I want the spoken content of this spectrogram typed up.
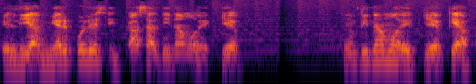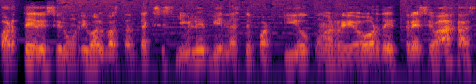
el día miércoles en casa al Dinamo de Kiev. Un Dinamo de Kiev que aparte de ser un rival bastante accesible, viene a este partido con alrededor de 13 bajas.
